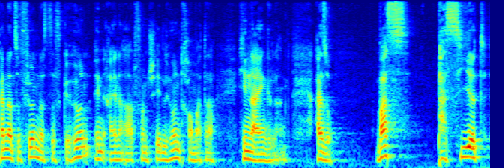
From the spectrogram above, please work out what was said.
kann dazu führen, dass das Gehirn in eine Art von Schädel-Hirntraumata hineingelangt. Also, was passiert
